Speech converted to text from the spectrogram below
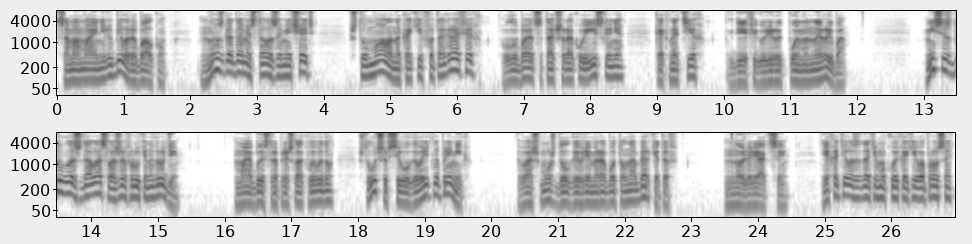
Сама Майя не любила рыбалку, но с годами стала замечать, что мало на каких фотографиях улыбаются так широко и искренне, как на тех, где фигурирует пойманная рыба. Миссис Дуглас ждала, сложив руки на груди. Майя быстро пришла к выводу, что лучше всего говорить напрямик. «Ваш муж долгое время работал на Беркетов». Ноль реакции. Я хотела задать ему кое-какие вопросы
